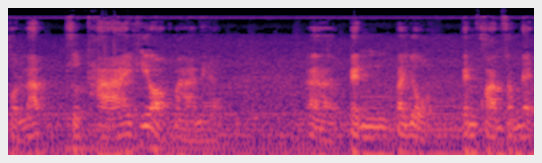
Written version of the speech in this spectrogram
ผลลัพธ์สุดท้ายที่ออกมาเนี่ยเเป็นประโยชน์ เป็นความสำเร็จ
